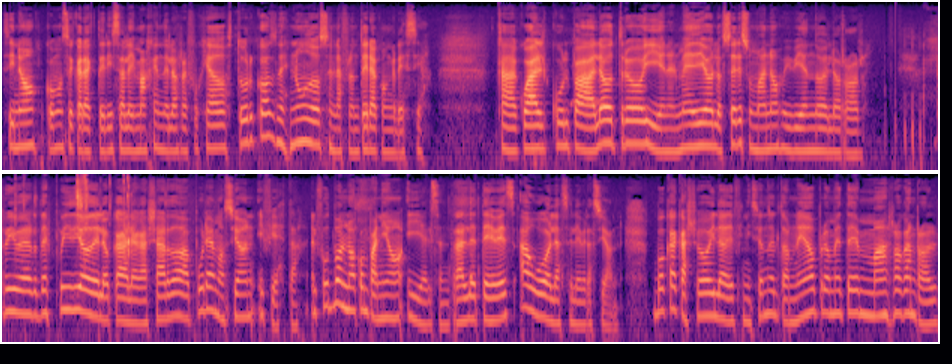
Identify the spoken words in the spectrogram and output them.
Si no, ¿cómo se caracteriza la imagen de los refugiados turcos desnudos en la frontera con Grecia? Cada cual culpa al otro y en el medio los seres humanos viviendo el horror. River despidió de local a Gallardo a pura emoción y fiesta. El fútbol no acompañó y el central de Tevez aguó la celebración. Boca cayó y la definición del torneo promete más rock and roll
